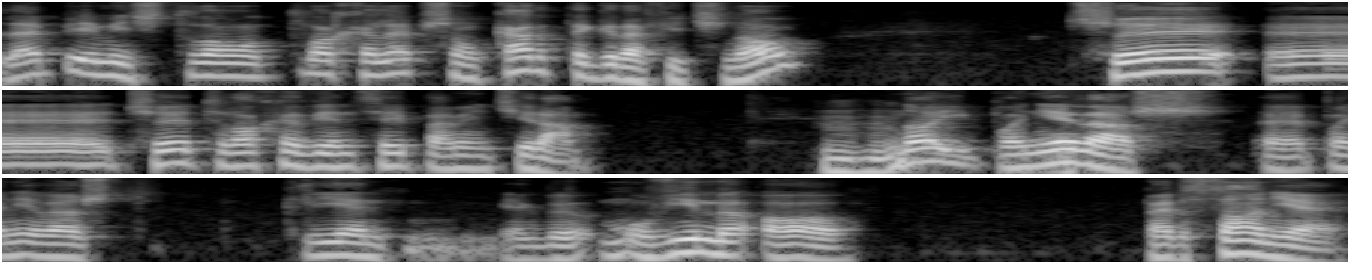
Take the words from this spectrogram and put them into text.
lepiej mieć tą, trochę lepszą kartę graficzną, czy, yy, czy trochę więcej pamięci RAM. Mhm. No i ponieważ, yy, ponieważ klient, jakby mówimy o personie,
